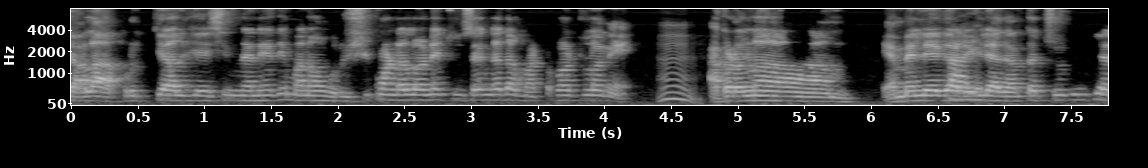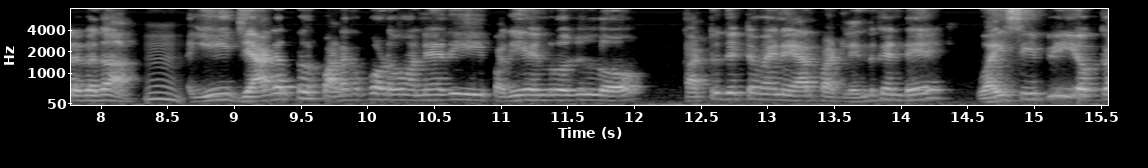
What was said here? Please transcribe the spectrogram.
చాలా అకృత్యాలు చేసింది అనేది మనం ఋషికొండలోనే చూసాం కదా మొట్టమొదటిలోనే అక్కడ ఉన్న ఎమ్మెల్యే గారు వెళ్ళి అదంతా చూపించారు కదా. ఈ జాగ్రత్తలు పడకపోవడం అనేది పదిహేను రోజుల్లో కట్టుదిట్టమైన ఏర్పాట్లు. ఎందుకంటే వైసీపీ యొక్క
